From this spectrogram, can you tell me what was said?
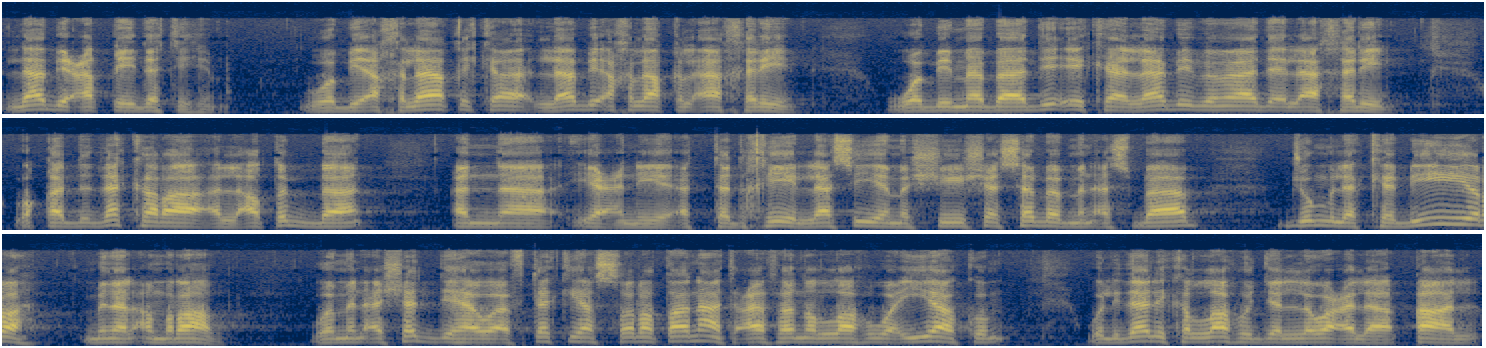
لا بعقيدتهم وبأخلاقك لا بأخلاق الآخرين وبمبادئك لا بمبادئ الآخرين. وقد ذكر الأطباء أن يعني التدخين لا سيما الشيشة سبب من أسباب جملة كبيرة من الأمراض ومن أشدها وأفتكها السرطانات. عافانا الله وإياكم. ولذلك الله جل وعلا قال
